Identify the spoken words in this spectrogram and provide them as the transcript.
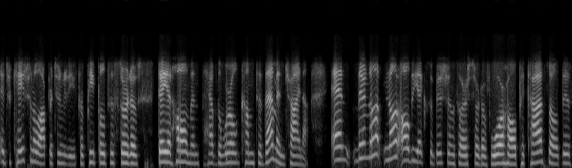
educational opportunity for people to sort of stay at home and have the world come to them in China and they're not not all the exhibitions are sort of warhol picasso. There's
